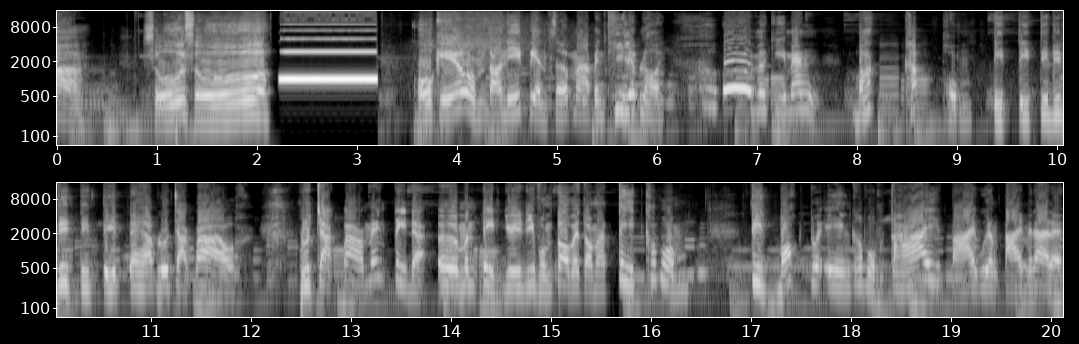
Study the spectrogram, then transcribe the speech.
ะสู้สู้โอเคครับผมตอนนี้เปลี่ยนเซิร์ฟมาเป็นที่เรียบร้อยเมื่อกี้แม่งบั๊กครับผมติดติดติดติดติดติดนะครับ รู้จักเปล่า รู้จักเปล่าแม่งติดอะเออมันติดอยู่ดีผมต่อไปต่อมาติดครับผม ติดบล็อกตัวเองครับผมตายตายกูยังตายไม่ได้เลย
